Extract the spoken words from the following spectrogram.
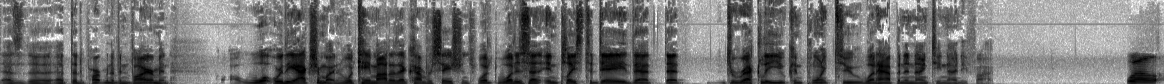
as the at the Department of Environment, what were the action items? What came out of that conversations? What what is in place today that that directly you can point to what happened in 1995? Well,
